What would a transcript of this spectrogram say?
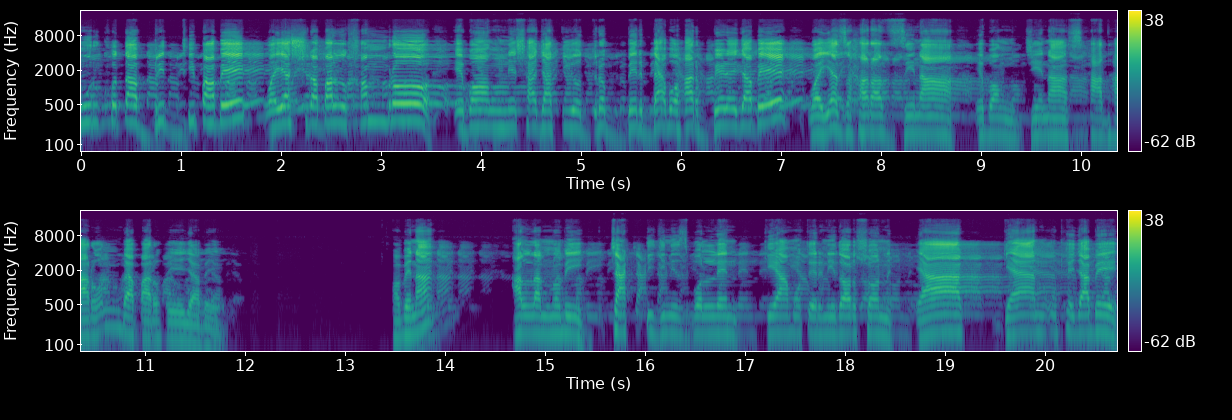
মূর্খতা বৃদ্ধি পাবে, ওয়ায়াশরাবাল খামর এবং নেশা জাতীয় দ্রব্যের ব্যবহার বেড়ে যাবে ওয়ায়াজহারা জিনা এবং জেনা সাধারণ ব্যাপার হয়ে যাবে। হবে না? আল্লাহ নবী চারটি জিনিস বললেন, কেয়ামতের নিদর্শন, এক জ্ঞান উঠে যাবে।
